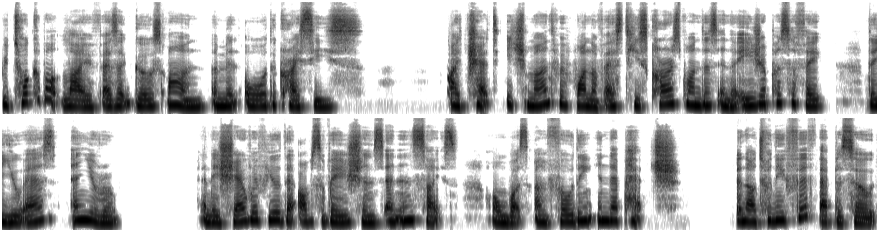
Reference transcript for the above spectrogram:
we talk about life as it goes on amid all the crises. I chat each month with one of ST's correspondents in the Asia Pacific, the US, and Europe, and they share with you their observations and insights on what's unfolding in their patch. In our 25th episode,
